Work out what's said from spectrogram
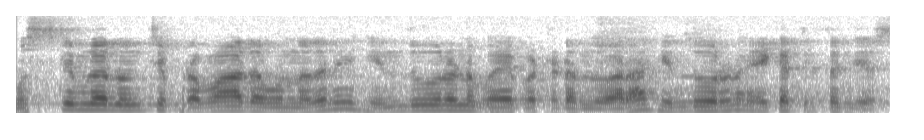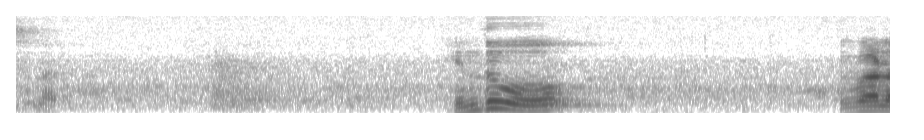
ముస్లింల నుంచి ప్రమాదం ఉన్నదని హిందువులను భయపెట్టడం ద్వారా హిందువులను ఏకత్రితం చేస్తున్నారు. హిందువు ఇవాళ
